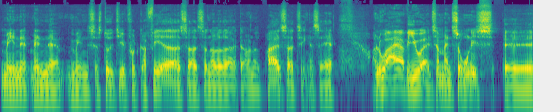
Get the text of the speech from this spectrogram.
Men, øh, men, øh, men så stod de og fotograferede, og så, så noget, og der var noget pres og ting og sager. Og nu ejer vi jo altså Manzonis øh,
